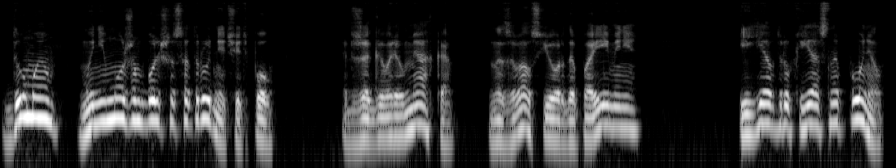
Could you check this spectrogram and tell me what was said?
«Думаю, мы не можем больше сотрудничать, Пол». Джек говорил мягко, называл Сьюарда по имени, и я вдруг ясно понял,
